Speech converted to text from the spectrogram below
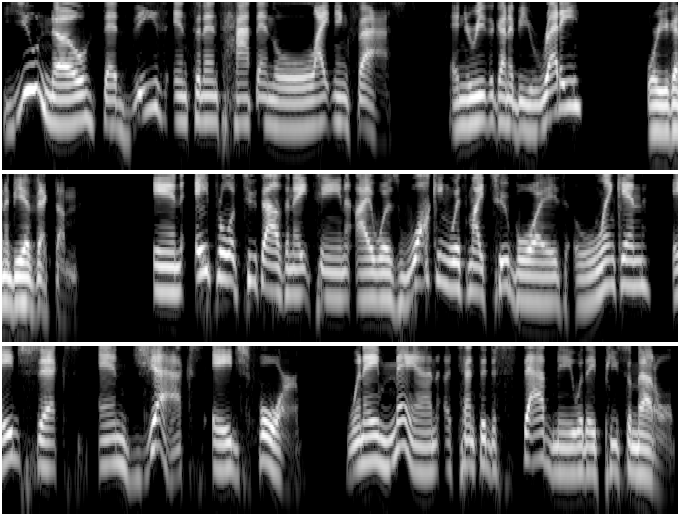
you know that these incidents happen lightning fast, and you're either going to be ready or you're going to be a victim. In April of 2018, I was walking with my two boys, Lincoln, age six, and Jax, age four, when a man attempted to stab me with a piece of metal.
